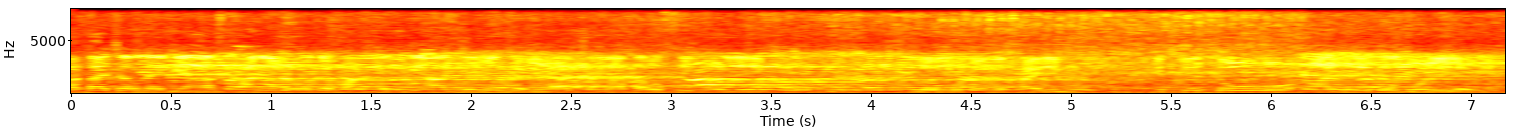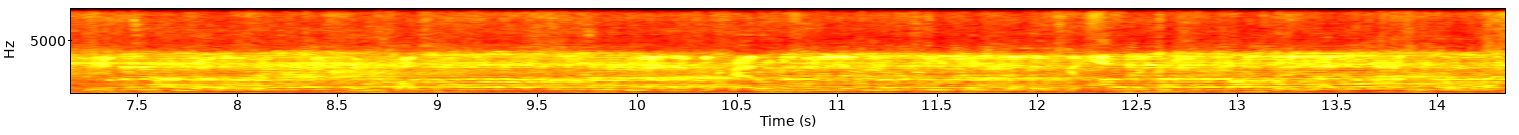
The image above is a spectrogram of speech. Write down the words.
पता चल रहा है कि यहाँ स्थानीय लोगों के मार्फत कि यहाँ ज़मीन का विवाद चल रहा था उसी को लेकर दो गुटों में फायरिंग हुई। इसमें दो आदमी को गोली लगी। एक छोटू यादव है एक तरुण है। छोटू यादव के पैरों में गोली लगी है और तरुण यादव के आँख में गोली लगी इनका इलाज पास में चल रहा है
